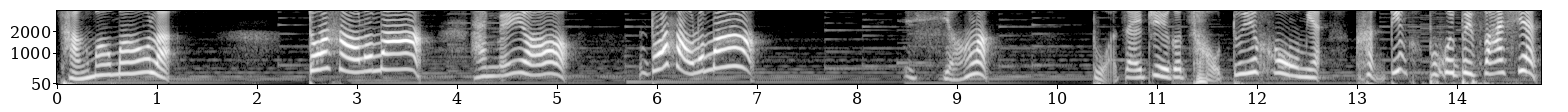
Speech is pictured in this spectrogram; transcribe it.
藏猫猫了。躲好了吗？还没有。躲好了吗？行了，躲在这个草堆后面，肯定不会被发现。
